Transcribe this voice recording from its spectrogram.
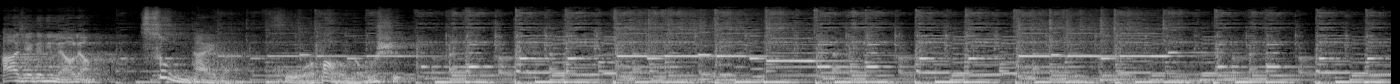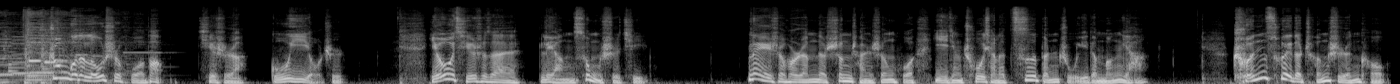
阿杰跟您聊聊宋代的火爆楼市。是火爆，其实啊古已有之，尤其是在两宋时期，那时候人们的生产生活已经出现了资本主义的萌芽，纯粹的城市人口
